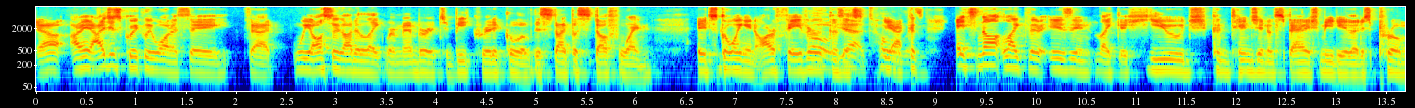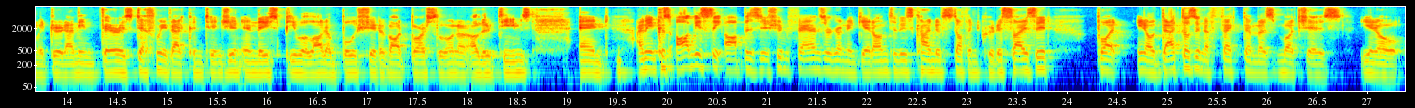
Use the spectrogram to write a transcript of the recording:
Yeah, I mean, I just quickly want to say that we also got to like remember to be critical of this type of stuff when it's going in our favor Oh, because yeah, it's yeah because it's not like there isn't like a huge contingent of Spanish media that is pro Madrid. I mean, there is definitely that contingent, and they spew a lot of bullshit about Barcelona and other teams. And I mean, because obviously opposition fans are going to get onto this kind of stuff and criticize it, but you know that doesn't affect them as much as you know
